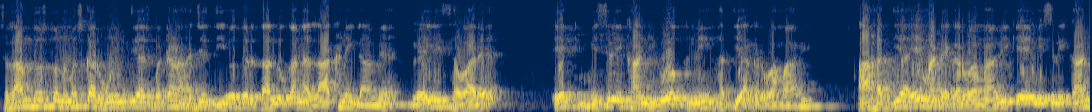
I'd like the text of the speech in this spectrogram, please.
સલામ દોસ્તો, નમસ્કાર. હું ઇમ્તિયાઝ પઠાણ. આજે દિયોદર તાલુકાના લાખણી ગામે વહેલી સવારે એક મિશ્રી ખાન યુવકની હત્યા કરવામાં આવી. આ હત્યા એ માટે કરવામાં આવી કે એ મિશ્રી ખાન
